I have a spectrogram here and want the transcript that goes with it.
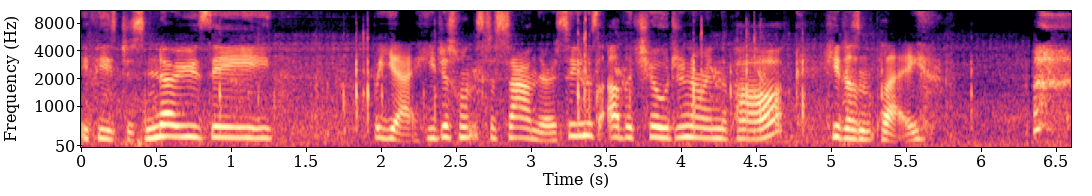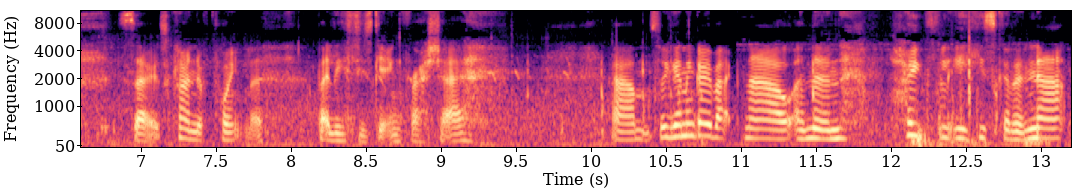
if he's just nosy, but yeah, he just wants to stand there. As soon as other children are in the park, he doesn't play. so it's kind of pointless, but at least he's getting fresh air. Um, so we're gonna go back now and then hopefully he's gonna nap.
